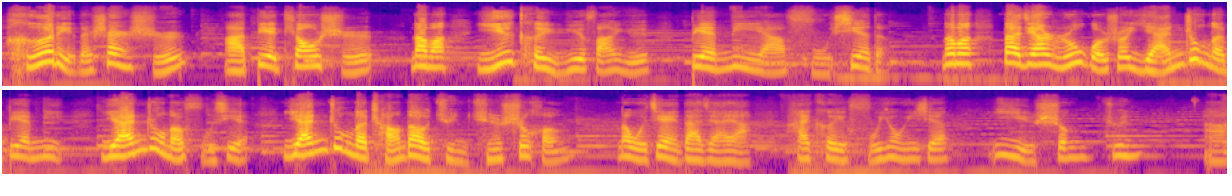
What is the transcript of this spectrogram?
合理的膳食啊，别挑食，那么也可以预防于便秘呀、腹泻的。那么大家如果说严重的便秘、严重的腹泻、严重的肠道菌群失衡，那我建议大家呀，还可以服用一些益生菌啊。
